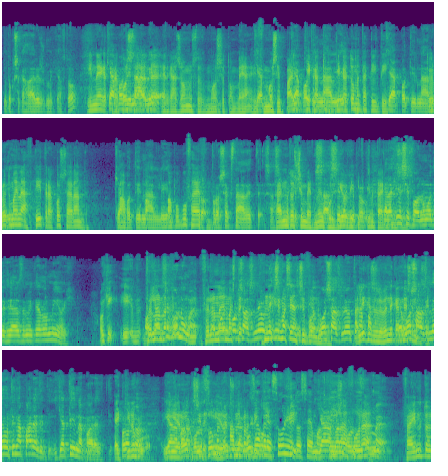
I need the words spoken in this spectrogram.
Να το ξεκαθαρίζουμε και αυτό. Είναι και 340 από την άλλη- εργαζόμενοι στο δημόσιο τομέα, οι και από- δημόσιοι και υπάλληλοι από και, την 100, άλλη- και 100 μετακλητοί. και από την Το άλλη- ερώτημα είναι αυτοί οι 340. Και από την άλλη. από πού θα έρθουν; προσέξτε να δείτε. Σας Θα είναι είπα το και- σημερινό σας Υπουργείο είπα και Διοικητικής προ- Μεταρρύθμισης. Καταρχήν συμφωνούμε ότι χρειάζεται μια και δομή, όχι. Όχι, ε, Όχι, θέλω, αν να, συμφωνούμε. θέλω Εγώ να λοιπόν είμαστε. σας λέω δεν ότι έχει σημασία αν είναι- συμφωνούμε. Εγώ σας λέω ότι είναι Αλήθεια, απα- σας λέω, δεν έχει καμία Εγώ σας σημασία. λέω ότι είναι απαραίτητη. Γιατί είναι απαραίτητη; Εκείνο Πρώτον, που- για η να ερώτηση- παρακολουθούμε η το ερώτηση είναι Από πού θα πρακτική. βρεθούν το θέμα Για να αυτό; Ποιος αφορά. παρακολουθούμε. Θα είναι το,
